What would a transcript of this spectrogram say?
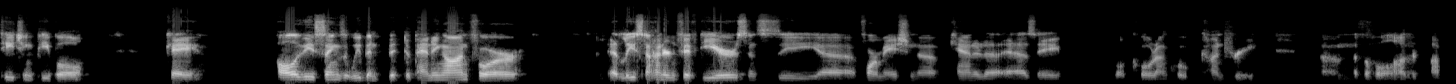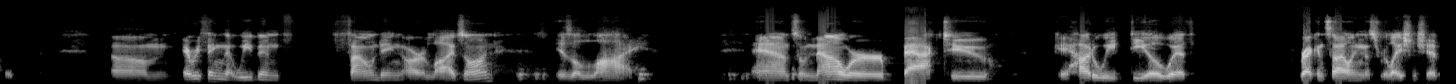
teaching people, okay, all of these things that we've been depending on for at least 150 years since the uh, formation of Canada as a well, quote unquote country. Um, that's a whole other topic. Um, everything that we've been founding our lives on is a lie. And so now we're back to okay, how do we deal with reconciling this relationship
